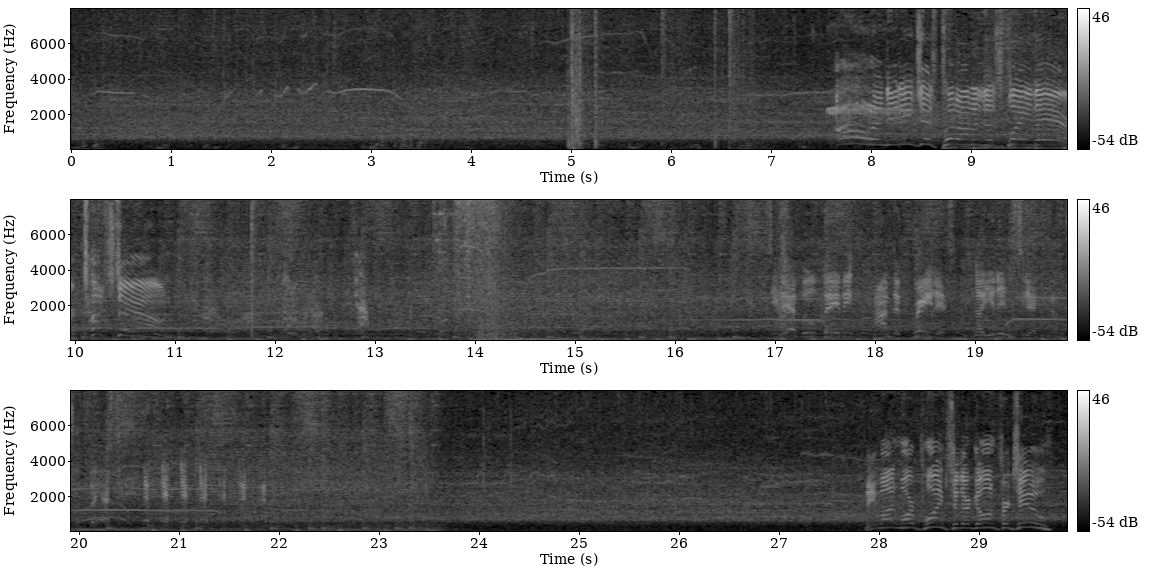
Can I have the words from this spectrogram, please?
Oh, and did he just put on a display there? Touchdown! See that move, baby? I'm the greatest. No, you didn't see that I'm too fast. More points, so they're going for two.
